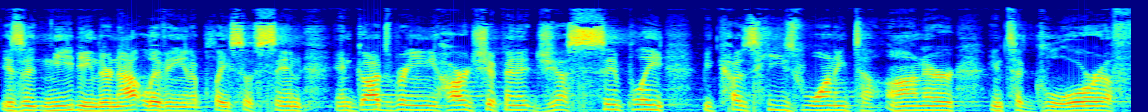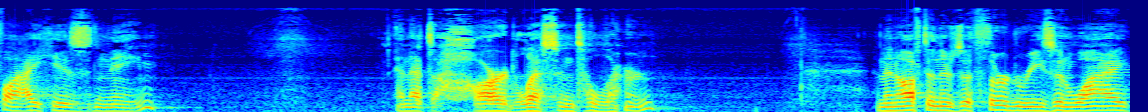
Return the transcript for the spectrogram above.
isn't needing, they're not living in a place of sin, and God's bringing hardship in it just simply because He's wanting to honor and to glorify His name. And that's a hard lesson to learn. And then often there's a third reason why.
